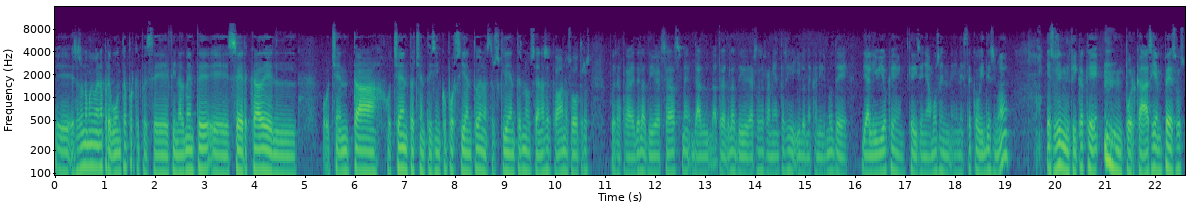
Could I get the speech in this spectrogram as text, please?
Eh, esa es una muy buena pregunta porque pues eh, finalmente cerca del 80, 80, 85% de nuestros clientes nos se han acercado a nosotros pues a través de las diversas a través de las diversas herramientas y, los mecanismos de, alivio que, diseñamos en, este COVID-19. Eso significa que por cada 100 pesos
